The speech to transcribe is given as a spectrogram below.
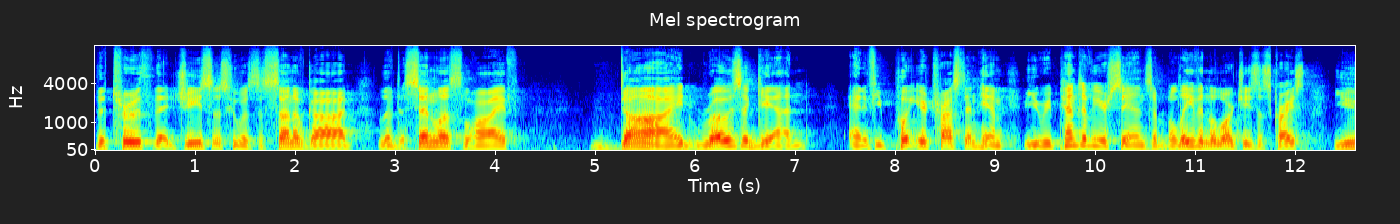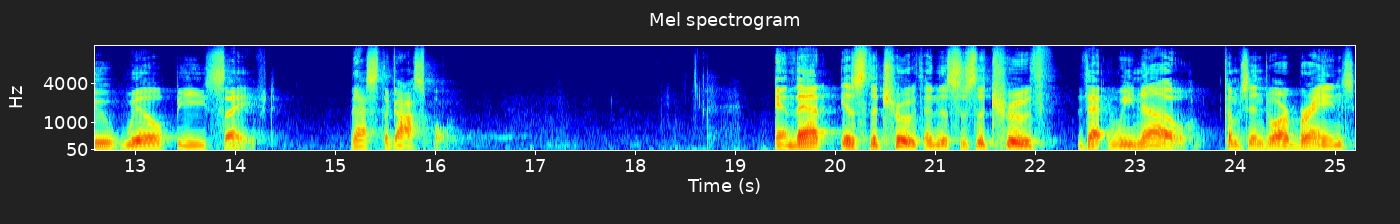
The truth that Jesus, who was the Son of God, lived a sinless life, died, rose again, and if you put your trust in Him, you repent of your sins and believe in the Lord Jesus Christ, you will be saved. That's the gospel. And that is the truth. And this is the truth that we know comes into our brains,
